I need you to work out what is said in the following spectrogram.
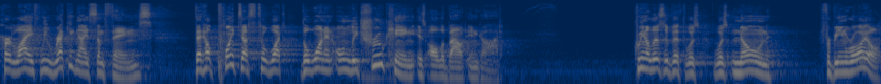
her life, we recognize some things that help point us to what the one and only true king is all about in God. Queen Elizabeth was, was known for being royal.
